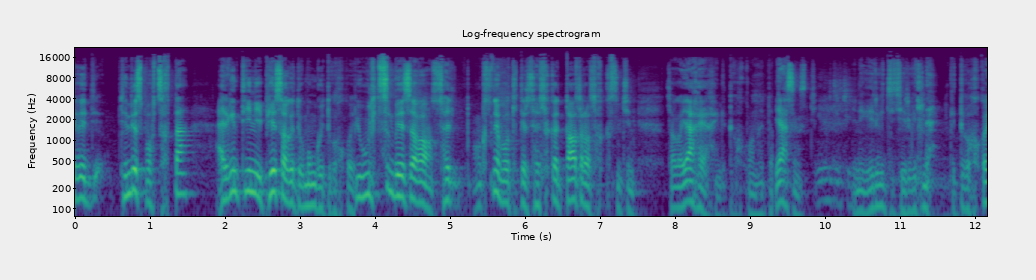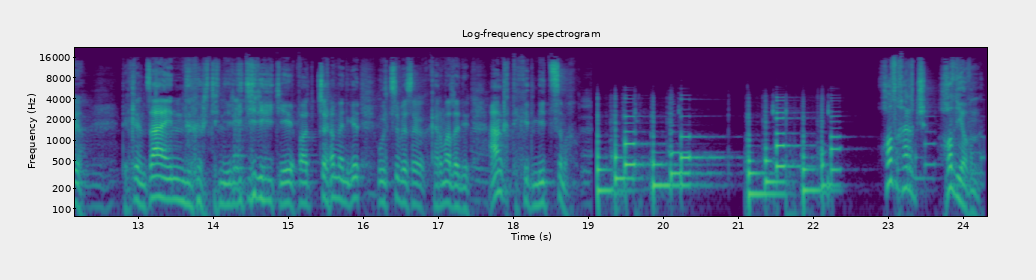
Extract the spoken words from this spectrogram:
тэгээд тэндээс буцахдаа Аргентины песо гэдэг мөнгө өгдөг байхгүй. Би үлдсэн песогоо онгоцны буудлын дээр солих гээд доллар болгох гэсэн чинь цогоо яах яах юм гэдэг байхгүй юу. Яасан гэж. Энийг эргэж хэрэглэнэ гэдэг байхгүй юу. Тэгэхээр за энэ нөхөр чинь эргэж ирээ гэж бодож байгаа маань гээд үлдсэн байсан кармала нэр анх тэгэхэд мэдсэн баг. Хол харж хол явна.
